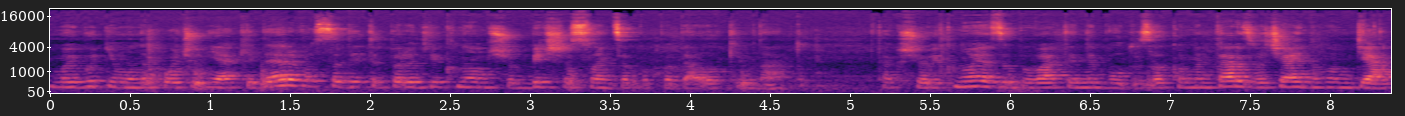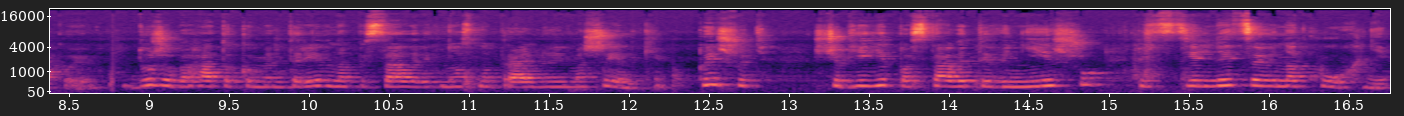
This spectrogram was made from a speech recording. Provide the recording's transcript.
в майбутньому не хочу ніяке дерево садити перед вікном, щоб більше сонця попадало в кімнату. Так що вікно я забивати не буду. За коментар, звичайно, вам дякую. Дуже багато коментарів написали відносно пральної машинки. Пишуть, щоб її поставити в нішу під стільницею на кухні.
